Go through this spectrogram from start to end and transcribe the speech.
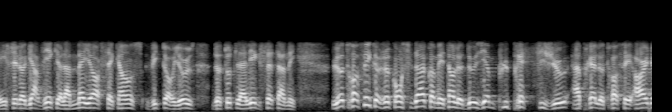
Et c'est le gardien qui a la meilleure séquence victorieuse de toute la Ligue cette année. Le trophée que je considère comme étant le deuxième plus prestigieux après le trophée Hart,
